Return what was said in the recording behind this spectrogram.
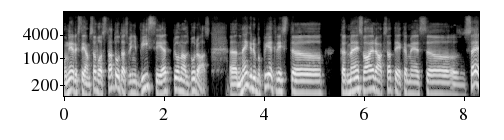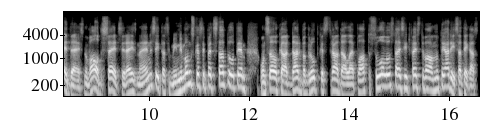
un ierakstījām, ierakstījām savos statūtos, viņi visi iet pilnās burās. Eh, negribu piekrist uh, kad mēs vairāk satiekamies uh, sēdēs. Nu, valdes sēdes ir reizes mēnesī, tas ir minimums, kas ir pēc statūtiem. Un savukārt darba grupa, kas strādā, lai platu soli uztaisītu festivālu, nu, tie arī satiekās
